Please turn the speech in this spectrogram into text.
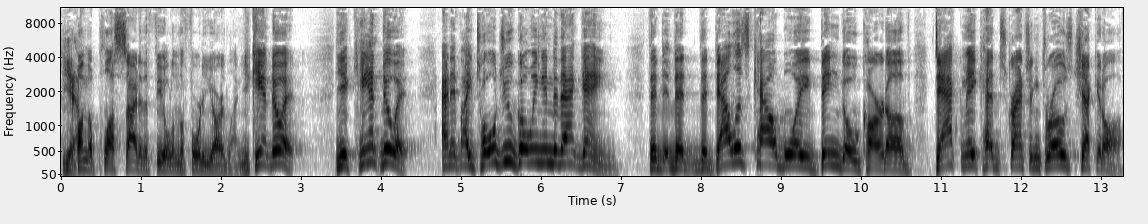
yeah. on the plus side of the field on the 40 yard line. You can't do it. You can't do it. And if I told you going into that game the, the, the Dallas Cowboy bingo card of Dak make head scratching throws, check it off.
